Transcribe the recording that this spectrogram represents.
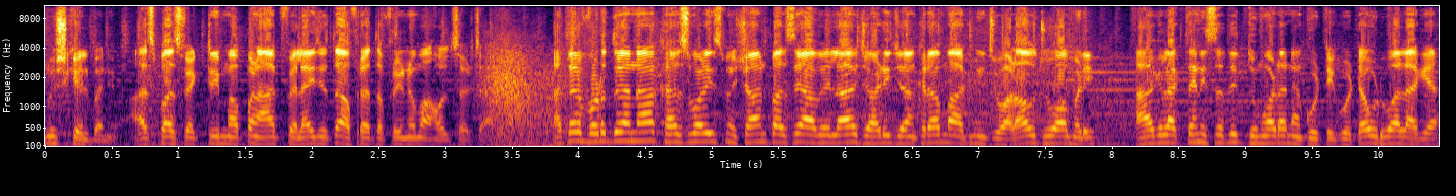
મુશ્કેલ બન્યું. આસપાસ ફેક્ટરીમાં પણ આગ ફેલાઈ જતા અફરાતફરીનો માહોલ સર્જાયો. તરફ વડોદરાના ખાસવાડી સ્મશાન પાસે આવેલા જાડી ઝાંખરામાં આગની જ્વાળાઓ જોવા મળી. આગ લાગતાની સાથે ધુમાડાના ગોટે ગોટા ઉડવા લાગ્યા.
